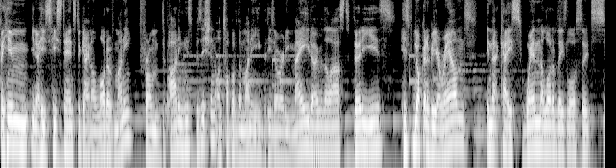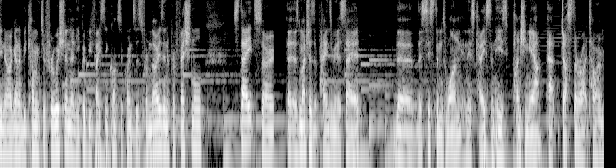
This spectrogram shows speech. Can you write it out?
for him, you know, he's he stands to gain a lot of money from departing his position on top of the money that he's already made over the last 30 years. He's not going to be around in that case when a lot of these lawsuits, you know, are going to be coming to fruition and he could be facing consequences from those in a professional state. So as much as it pains me to say it, the the system's won in this case and he's punching out at just the right time.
